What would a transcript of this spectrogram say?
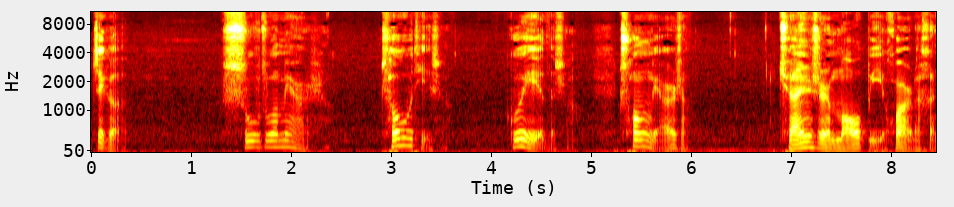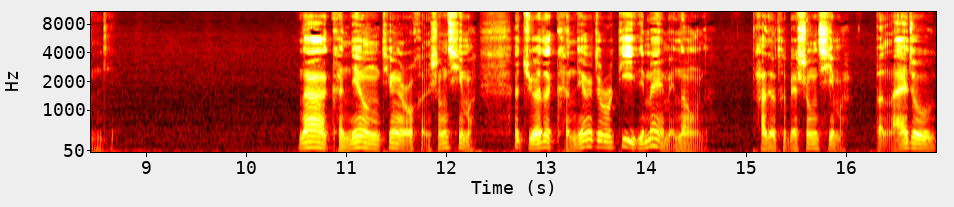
这个书桌面上、抽屉上、柜子上、窗帘上。全是毛笔画的痕迹，那肯定听友很生气嘛，他觉得肯定就是弟弟妹妹弄的，他就特别生气嘛。本来就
